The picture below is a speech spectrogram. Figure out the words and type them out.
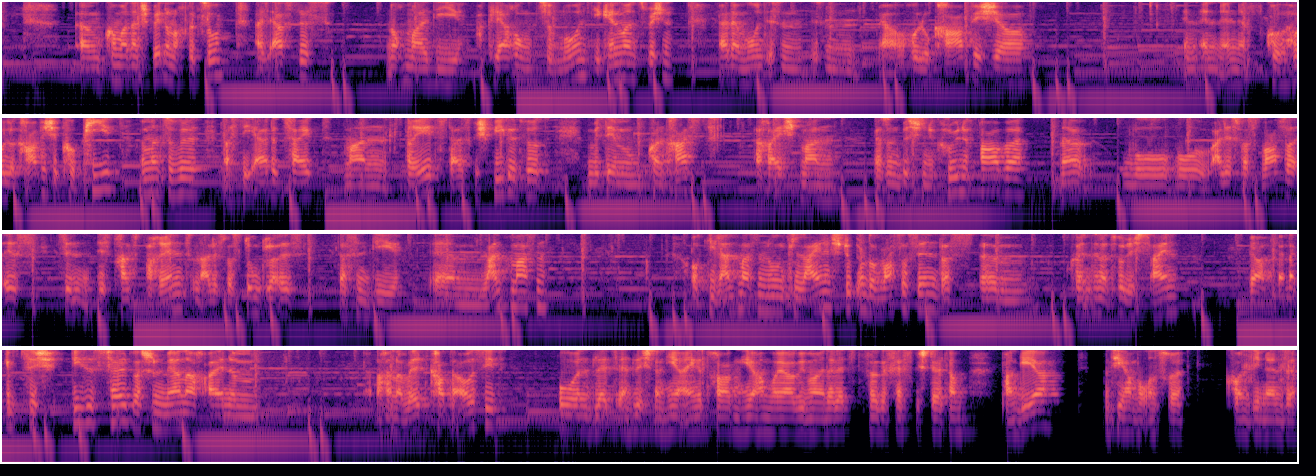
Ähm, kommen wir dann später noch dazu. Als erstes nochmal die Erklärung zum Mond. Die kennen wir inzwischen. Ja, der Mond ist ein, ist ein ja, holographischer eine, eine, holographische Kopie, wenn man so will, was die Erde zeigt. Man dreht es, da es gespiegelt wird. Mit dem Kontrast erreicht man ja, so ein bisschen eine grüne Farbe, ne, wo, wo alles, was Wasser ist, sind, ist transparent und alles, was dunkler ist, das sind die ähm, Landmassen. Ob die Landmassen nur ein kleines Stück unter Wasser sind, das ähm, könnte natürlich sein. Ja, dann ergibt sich dieses Feld, was schon mehr nach, einem, nach einer Weltkarte aussieht und letztendlich dann hier eingetragen. Hier haben wir ja, wie wir in der letzten Folge festgestellt haben, Pangea und hier haben wir unsere Kontinente.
